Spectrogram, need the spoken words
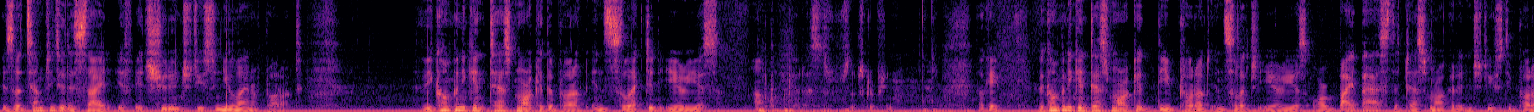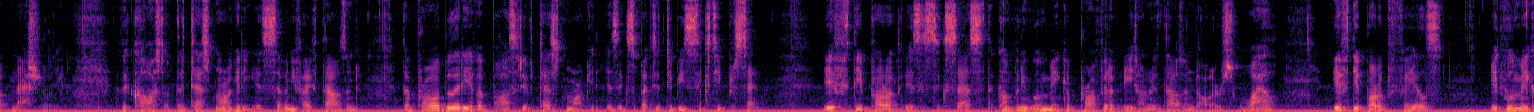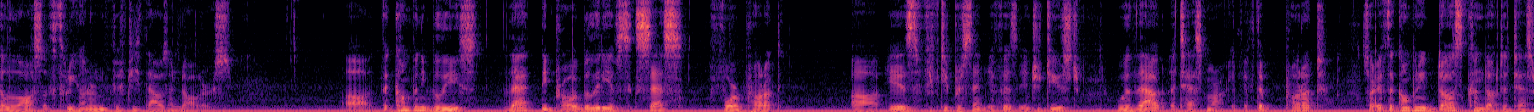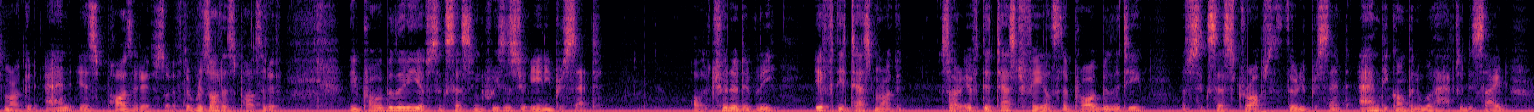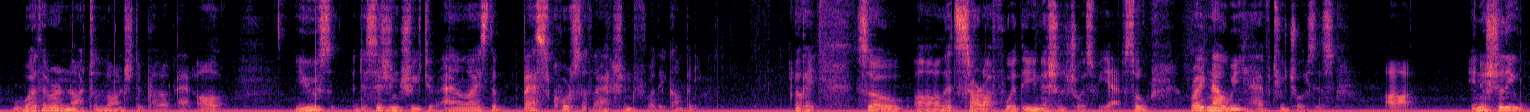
is attempting to decide if it should introduce a new line of product. The company can test market the product in selected areas. Oh, got a subscription Okay, the company can test market the product in selected areas or bypass the test market and introduce the product nationally. The cost of the test marketing is 75,000. The probability of a positive test market is expected to be 60%. If the product is a success, the company will make a profit of $800,000, while if the product fails, it will make a loss of $350,000. Uh, the company believes that the probability of success for a product uh, is 50% if it's introduced without a test market. If the product, sorry, if the company does conduct a test market and is positive, so if the result is positive, the probability of success increases to 80%. Alternatively, if the test market, sorry, if the test fails, the probability of success drops to 30% and the company will have to decide whether or not to launch the product at all. Use a decision tree to analyze the best course of action for the company. Okay, so uh, let's start off with the initial choice we have. So right now we have two choices. Uh, initially,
